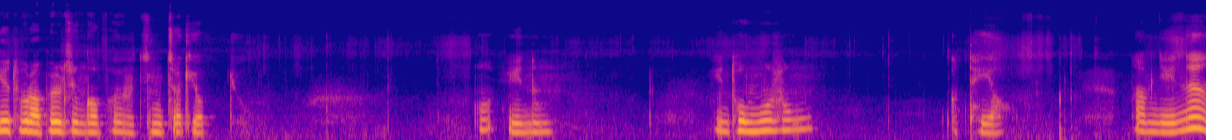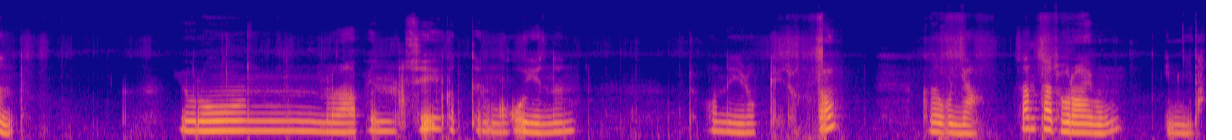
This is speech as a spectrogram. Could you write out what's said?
얘도 라벨지인가 봐요. 진짜 귀엽죠. 어, 얘는, 얘는 도무송 같아요. 다음 얘는 요런 라벨지 같은 거고 얘는 저번에 이렇게 줬던 그 뭐냐 산타 조라에몽입니다.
